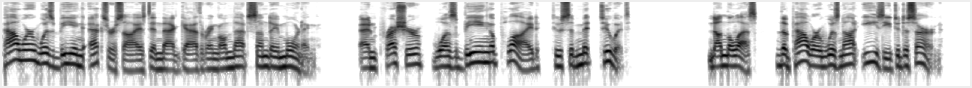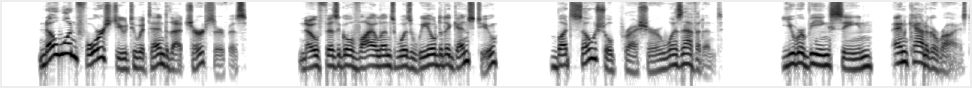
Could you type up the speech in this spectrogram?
Power was being exercised in that gathering on that Sunday morning, and pressure was being applied to submit to it. Nonetheless, the power was not easy to discern. No one forced you to attend that church service. No physical violence was wielded against you, but social pressure was evident. You were being seen and categorized.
